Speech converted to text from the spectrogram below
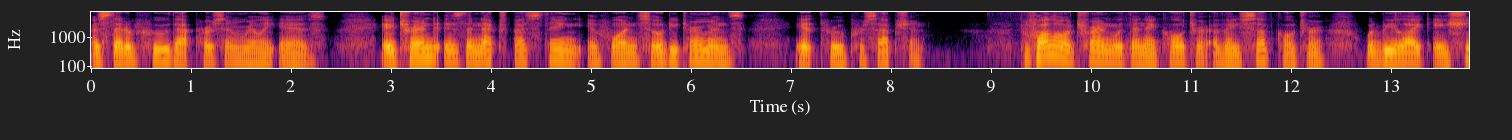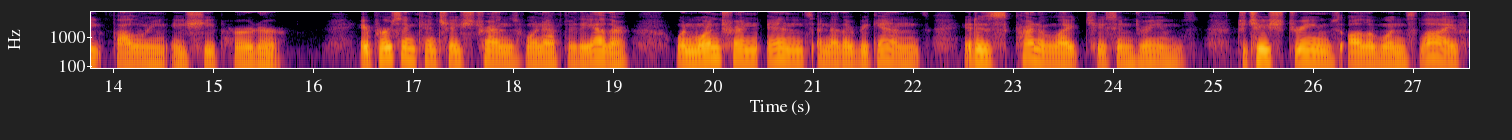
instead of who that person really is. A trend is the next best thing if one so determines it through perception. To follow a trend within a culture of a subculture would be like a sheep following a sheep herder. A person can chase trends one after the other. When one trend ends, another begins. It is kind of like chasing dreams. To chase dreams all of one's life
